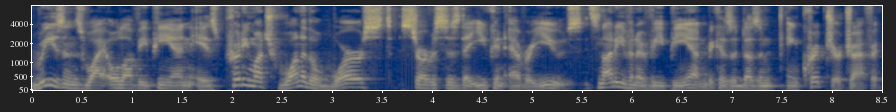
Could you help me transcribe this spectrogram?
reasons why Hola VPN is pretty much one of the worst services that you can ever use. It's not even a VPN because it doesn't encrypt your traffic.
